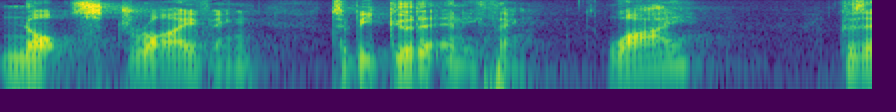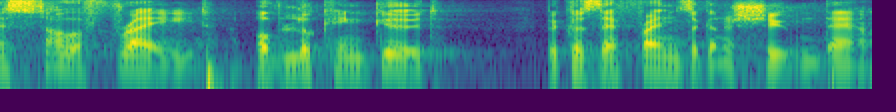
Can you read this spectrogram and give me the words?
not striving to be good at anything. Why? Because they're so afraid of looking good because their friends are going to shoot them down.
